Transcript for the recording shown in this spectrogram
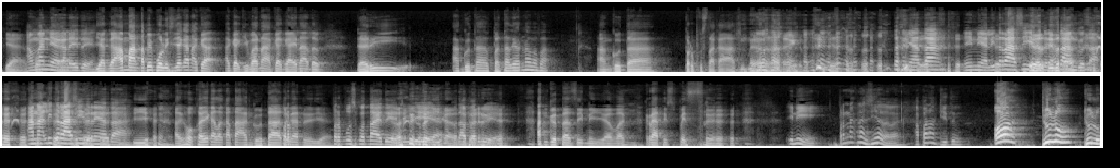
ya, Aman ya kalau itu ya? Ya nggak aman, tapi polisinya kan agak agak gimana, agak gak enak tuh. Dari anggota batalion apa Pak? Anggota perpustakaan. ternyata ini ya literasi ya ternyata anggota. Anak literasi ternyata. iya, pokoknya kalau kata anggota itu Per- kan iya. Perpus kota itu ya. di- Iya, ya, kota baru ya. iya. Anggota sini apa creative space. Ini pernah razia lah? Apalagi itu? oh, dulu, dulu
